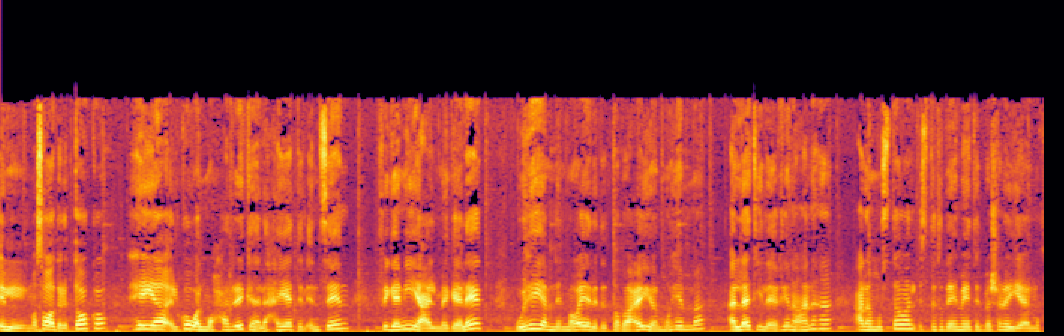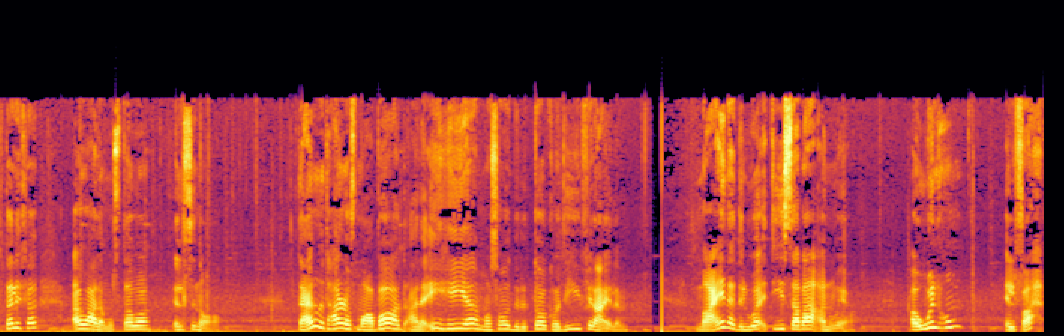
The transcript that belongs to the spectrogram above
المصادر الطاقة هي القوة المحركة لحياة الإنسان في جميع المجالات وهي من الموارد الطبيعية المهمة التي لا غنى عنها على مستوى الاستخدامات البشرية المختلفة أو على مستوى الصناعة. تعالوا نتعرف مع بعض على إيه هي مصادر الطاقة دي في العالم. معانا دلوقتي سبع أنواع. أولهم الفحم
